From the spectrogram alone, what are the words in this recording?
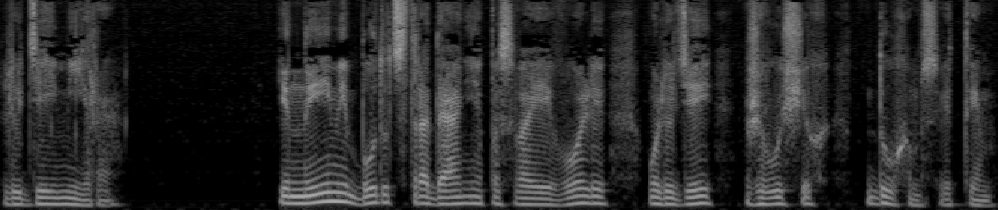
людей мира. Иными будут страдания по своей воле у людей, живущих Духом Святым.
